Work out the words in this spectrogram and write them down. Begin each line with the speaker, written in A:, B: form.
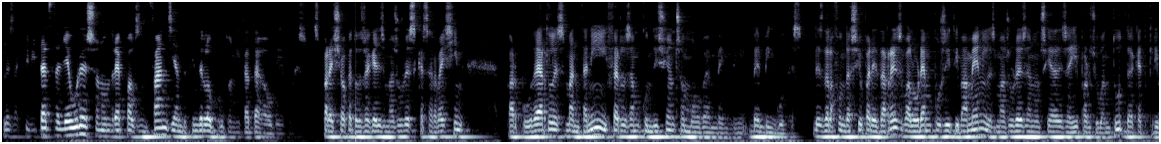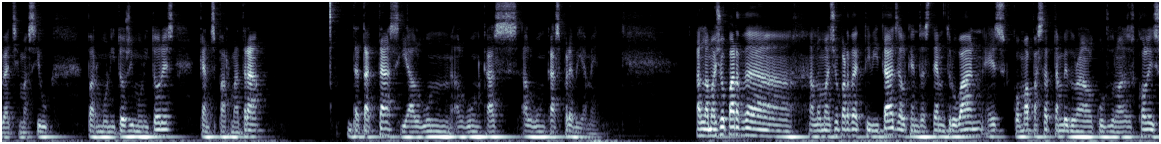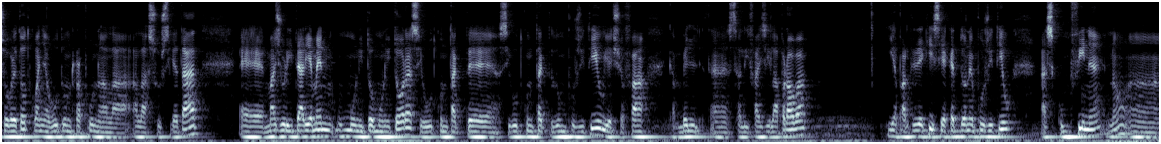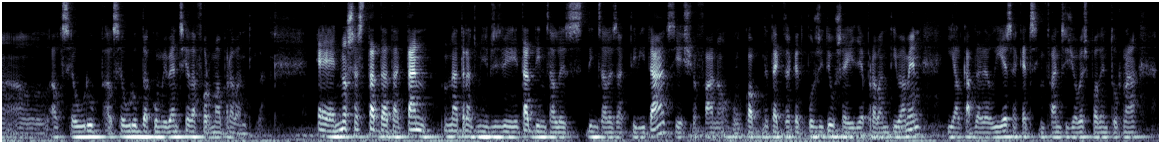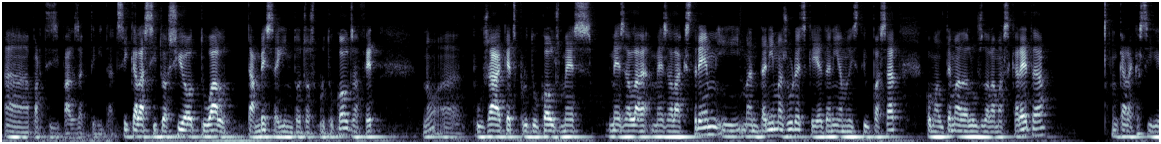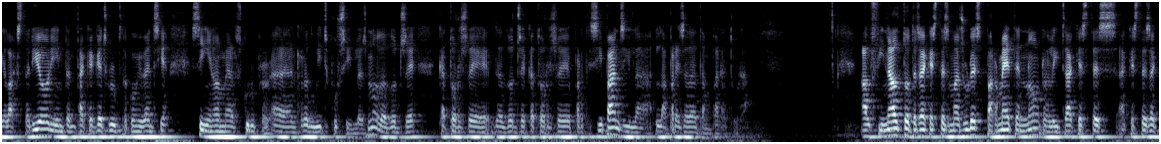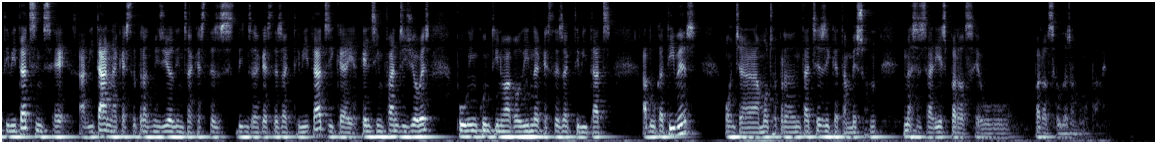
A: Les activitats de lleure són un dret pels infants i han de tindre l'oportunitat de gaudir-les. És per això que totes aquelles mesures que serveixin per poder-les mantenir i fer-les en condicions són molt ben, benvingudes. Des de la Fundació Paret de Res valorem positivament les mesures anunciades ahir per Joventut d'aquest cribatge massiu per monitors i monitores que ens permetrà detectar si hi ha algun, algun, cas, algun cas prèviament. En la major part de, en la major part d'activitats el que ens estem trobant és, com ha passat també durant el curs durant les escoles i sobretot quan hi ha hagut un repunt a la, a la societat, eh, majoritàriament un monitor monitora ha sigut contacte, ha sigut contacte d'un positiu i això fa que amb ell eh, se li faci la prova. I a partir d'aquí, si aquest dona positiu, es confina no, eh, el, el, seu grup, el seu grup de convivència de forma preventiva eh, no s'ha estat detectant una transmissibilitat dins de les, dins de les activitats i això fa, no? un cop detectes aquest positiu s'aïlla preventivament i al cap de 10 dies aquests infants i joves poden tornar a participar a les activitats. Sí que la situació actual, també seguint tots els protocols, ha fet no? eh, posar aquests protocols més, més a l'extrem i mantenir mesures que ja teníem l'estiu passat, com el tema de l'ús de la mascareta, encara que sigui a l'exterior, i intentar que aquests grups de convivència siguin els més grups eh, reduïts possibles, no? de 12-14 de 12 14 participants i la, la presa de temperatura. Al final, totes aquestes mesures permeten no, realitzar aquestes, aquestes activitats sense evitant aquesta transmissió dins aquestes, dins aquestes activitats i que aquells infants i joves puguin continuar gaudint d'aquestes activitats educatives on generarà molts aprenentatges i que també són necessàries per al seu, per al seu desenvolupament.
